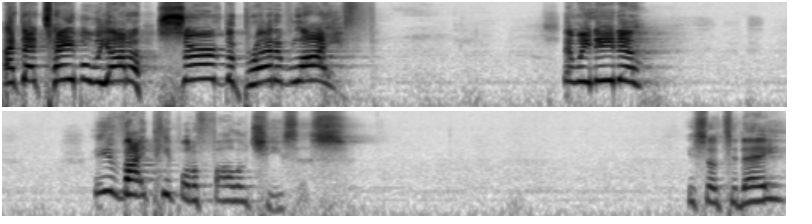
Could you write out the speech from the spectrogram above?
At that table, we ought to serve the bread of life. And we need to invite people to follow Jesus. And so today,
